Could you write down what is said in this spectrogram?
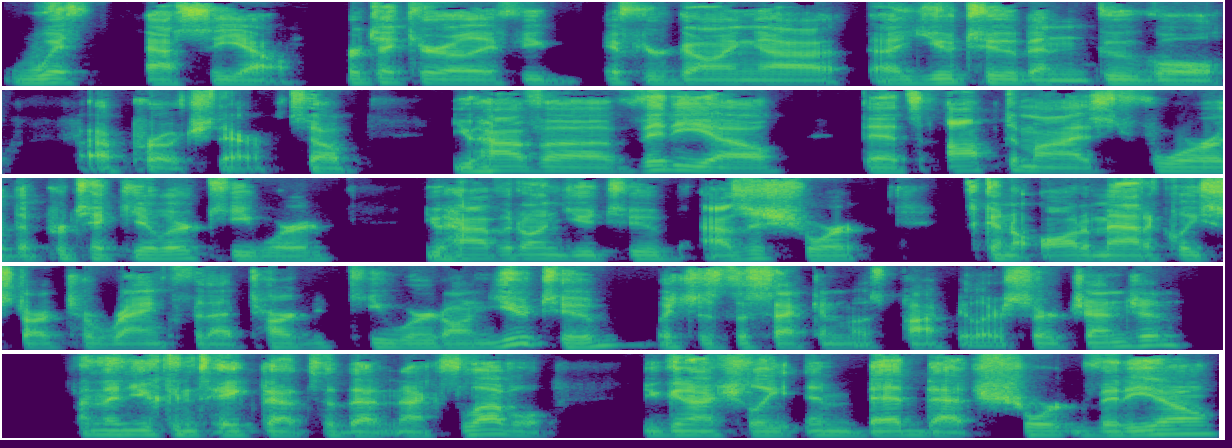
with SEO, particularly if you if you're going a, a YouTube and Google approach there. So you have a video that's optimized for the particular keyword. You have it on YouTube as a short. It's going to automatically start to rank for that target keyword on YouTube, which is the second most popular search engine. And then you can take that to that next level. You can actually embed that short video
